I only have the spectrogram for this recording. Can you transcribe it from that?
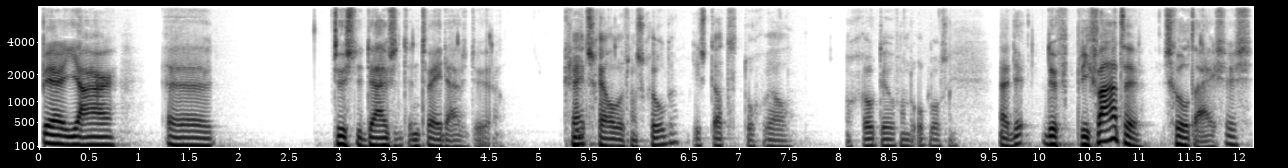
per jaar uh, tussen de 1000 en 2000 euro. Kwijtschelden van schulden, is dat toch wel een groot deel van de oplossing? Nou, de, de private schuldeisers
